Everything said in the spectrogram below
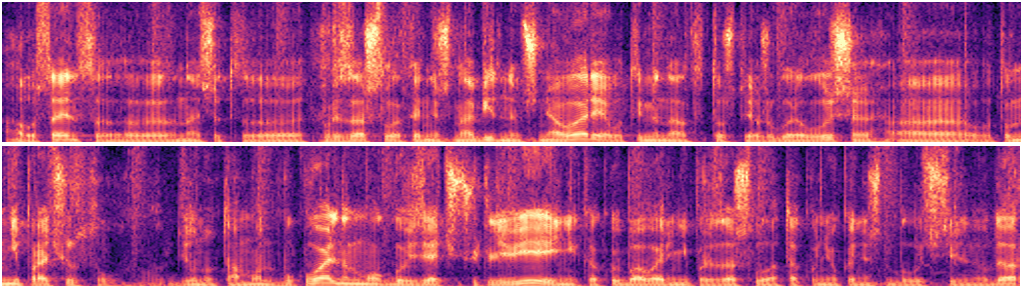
А у Сайнца, э, значит, э, произошла, конечно, обидная очень авария. Вот именно то, что я уже говорил выше, а вот он не прочувствовал дюну. Там он буквально мог бы взять чуть-чуть левее, и никакой бы аварии не произошло. А так у него, конечно, был очень сильный удар.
